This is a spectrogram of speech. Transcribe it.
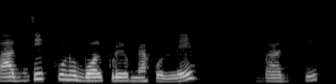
বাহ্যিক কোনো বল প্রয়োগ না করলে বাহ্যিক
